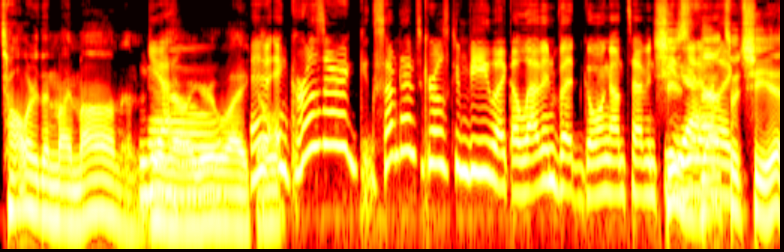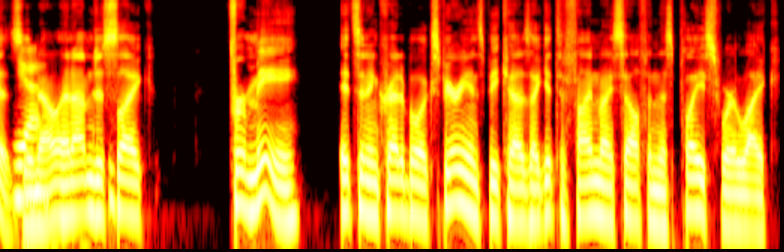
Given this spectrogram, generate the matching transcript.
taller than my mom? And, Yeah. you know, you're like, and, oh, and girls are sometimes girls can be like 11 but going on 17 she's, you know, that's like- what she is, Yeah. you know? And I'm just like, for me, it's an incredible experience because I get to find myself in this place where like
